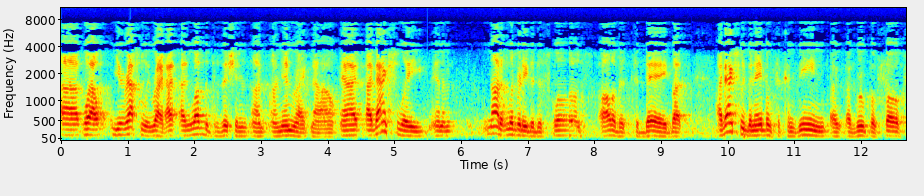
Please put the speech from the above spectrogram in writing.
Uh, well, you're absolutely right. I, I love the position I'm, I'm in right now, and I, I've actually, and I'm not at liberty to disclose all of it today, but I've actually been able to convene a, a group of folks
